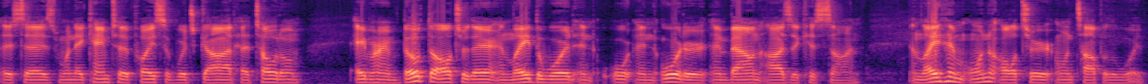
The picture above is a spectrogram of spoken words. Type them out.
it says, When they came to a place of which God had told them, Abraham built the altar there and laid the wood in, or, in order and bound Isaac his son, and laid him on the altar on top of the wood.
